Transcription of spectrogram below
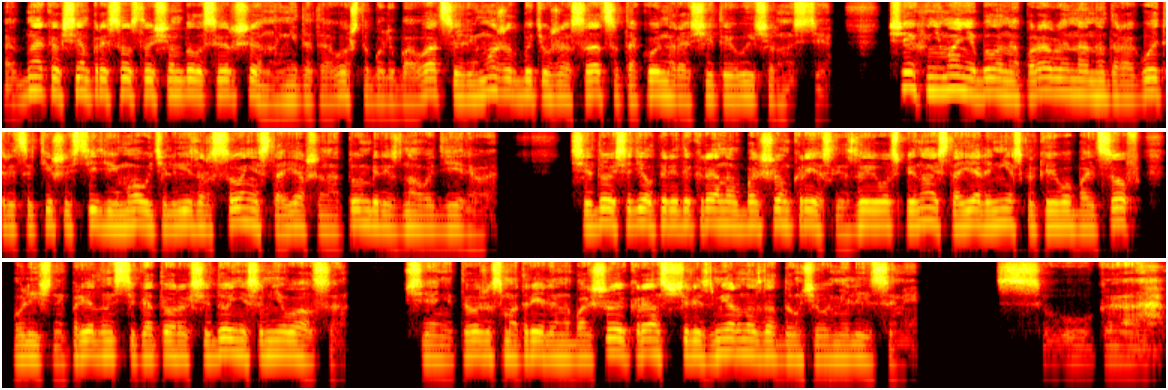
Однако всем присутствующим было совершенно не до того, чтобы любоваться или, может быть, ужасаться такой нарочитой вычурности. Все их внимание было направлено на дорогой 36-дюймовый телевизор Sony, стоявший на тумбе резного дерева. Седой сидел перед экраном в большом кресле. За его спиной стояли несколько его бойцов, в личной преданности которых Седой не сомневался. Все они тоже смотрели на большой экран с чрезмерно задумчивыми лицами. «Сука!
